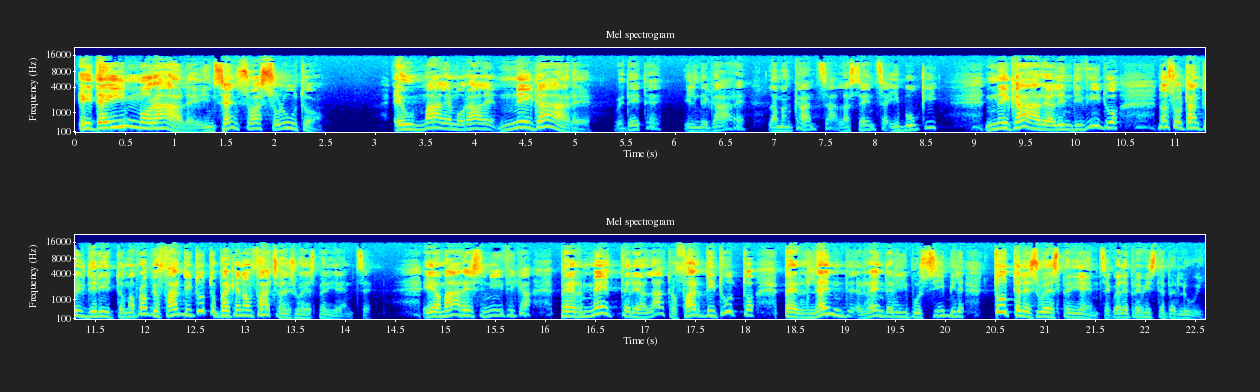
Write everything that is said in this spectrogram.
Ed è immorale in senso assoluto, è un male morale negare, vedete? Il negare, la mancanza, l'assenza, i buchi, negare all'individuo non soltanto il diritto, ma proprio far di tutto perché non faccia le sue esperienze. E amare significa permettere all'altro, far di tutto per rendergli possibile tutte le sue esperienze, quelle previste per lui.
